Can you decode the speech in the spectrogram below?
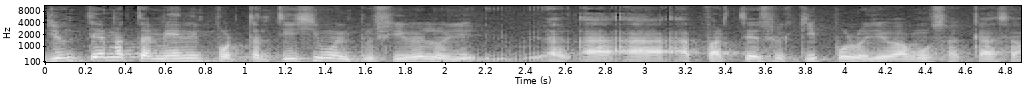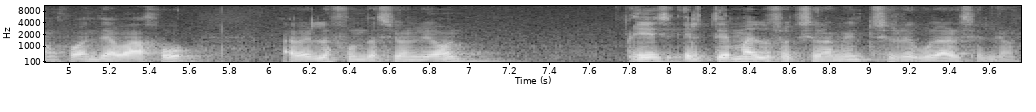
Y un tema también importantísimo, inclusive aparte de su equipo, lo llevamos acá a San Juan de Abajo, a ver la Fundación León, es el tema de los fraccionamientos irregulares en León.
